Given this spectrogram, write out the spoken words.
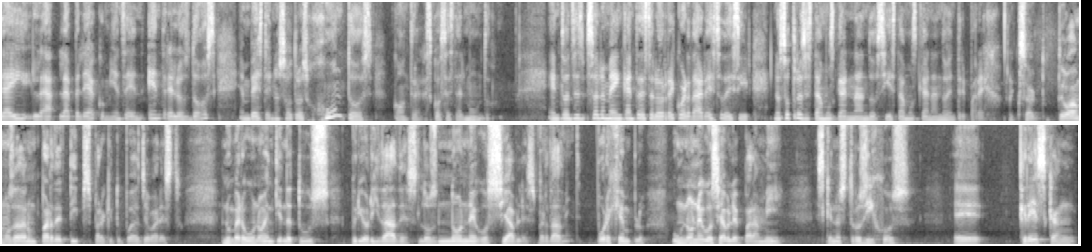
de ahí la, pelea comienza entre los dos en vez de nosotros juntos contra las cosas del mundo. Entonces, solo me encanta solo recordar eso, decir, nosotros estamos ganando si estamos ganando entre pareja. Exacto. Te vamos a dar un par de tips para que tú puedas llevar esto. Número uno, entiende tus prioridades, los no negociables, ¿verdad? Por ejemplo, un no negociable para mí es que nuestros hijos eh, crezcan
